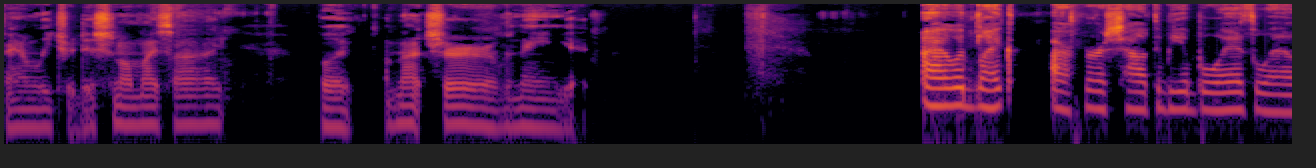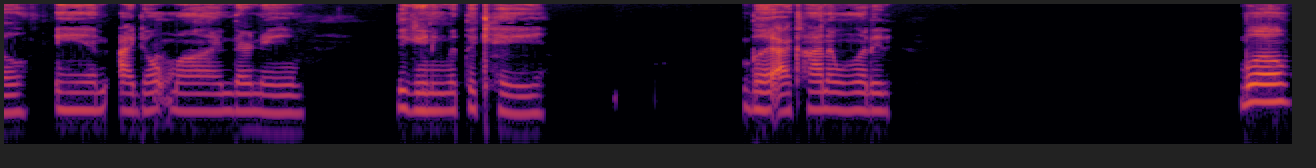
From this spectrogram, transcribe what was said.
family tradition on my side, but I'm not sure of a name yet. I would like our first child to be a boy as well, and I don't mind their name beginning with a K. But I kind of wanted, well,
